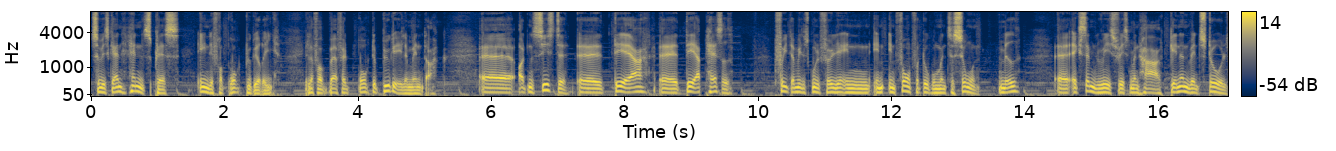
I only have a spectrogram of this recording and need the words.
Så vi skal have en handelsplads, egentlig fra brugt byggeri, eller for i hvert fald brugte byggeelementer. Øh, og den sidste, det er, det er passet, fordi der ville skulle følge en, en, en form for dokumentation med Øh, eksempelvis hvis man har genanvendt stål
